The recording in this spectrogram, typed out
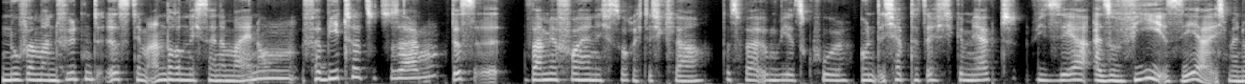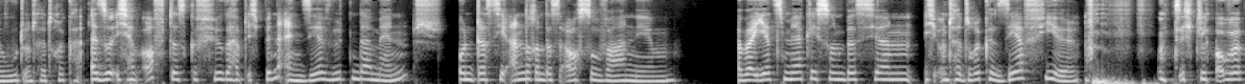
nur wenn man wütend ist, dem anderen nicht seine Meinung verbietet, sozusagen. Das äh, war mir vorher nicht so richtig klar. Das war irgendwie jetzt cool. Und ich habe tatsächlich gemerkt, wie sehr, also wie sehr ich meine Wut unterdrücke. Also ich habe oft das Gefühl gehabt, ich bin ein sehr wütender Mensch und dass die anderen das auch so wahrnehmen. Aber jetzt merke ich so ein bisschen, ich unterdrücke sehr viel. und ich glaube,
